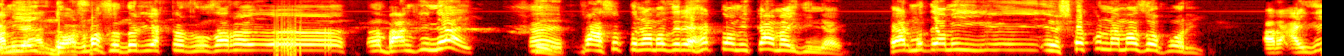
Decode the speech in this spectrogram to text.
আমি নে না। এই দশ বছর ধরে একটা রোজার আহ, ভাঙি নাই। হ্যাঁ পাঁচ নামাজের এক তো আমি কামাই দি নাই। এর মধ্যে আমি এসব নামাজও পড়ি। আর আই যে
